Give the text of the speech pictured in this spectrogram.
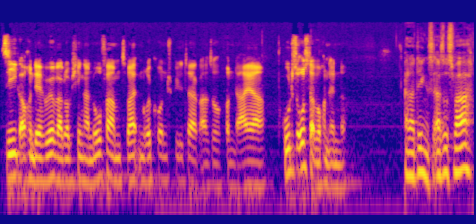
Sieg auch in der Höhe war, glaube ich, gegen Hannover am zweiten Rückrundenspieltag. Also von daher gutes Osterwochenende. Allerdings, also es war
